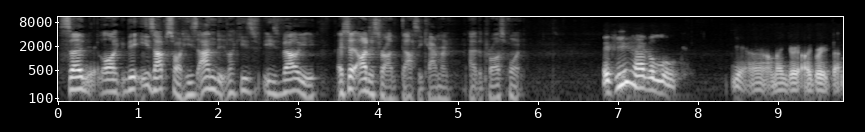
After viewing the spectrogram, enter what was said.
So, like, there is upside. He's under, like, his his value. Actually, I just rather Darcy Cameron at the price point. If you have a look, yeah, I agree. I agree with that.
